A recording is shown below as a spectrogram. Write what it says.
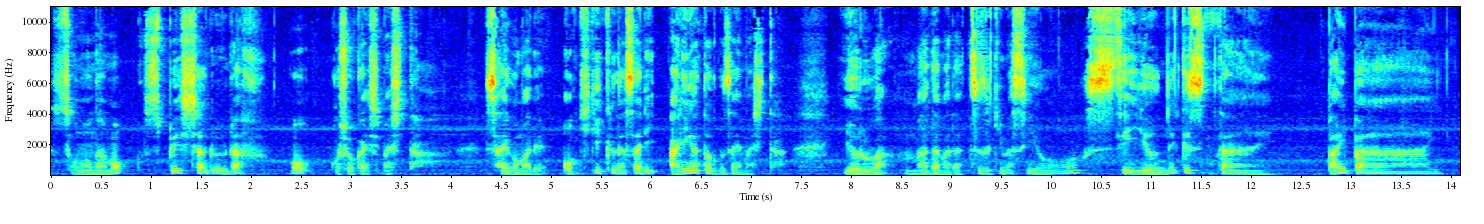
その名もスペシャルラフをご紹介しました。最後までお聴きくださりありがとうございました。夜はまだまだ続きますよ。See you next time. バイバイ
